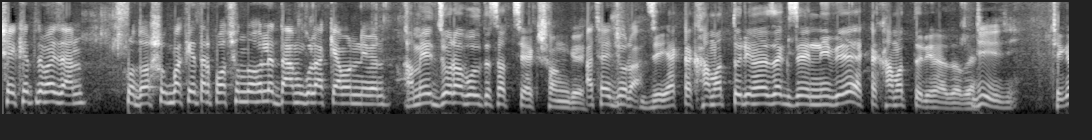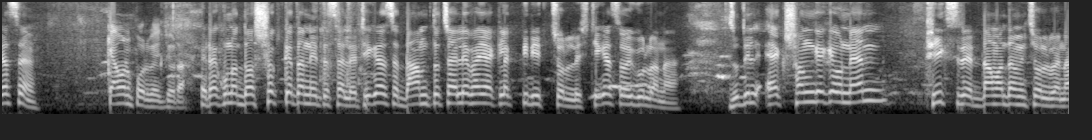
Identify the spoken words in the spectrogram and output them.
সেক্ষেত্রে ভাই যান দর্শক বা ক্রেতার পছন্দ হলে দামগুলা কেমন নেবেন? আমি এই জোড়া বলতে চাচ্ছি একসঙ্গে। আচ্ছা এই জোড়া? জি একটা খামার তৈরি হয়ে যাক যে নিবে একটা খামার তৈরি হয়ে যাবে। জি জি। ঠিক আছে? কেমন পড়বে জোড়া? এটা কোনো দর্শক ক্রেতা নিতে চাইলে ঠিক আছে? দাম তো চাইলে ভাই এক লাখ তিরিশ চল্লিশ ঠিক আছে? ওইগুলো না। যদি একসঙ্গে কেউ নেন ফিক্স রেট দামাদামি চলবে না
